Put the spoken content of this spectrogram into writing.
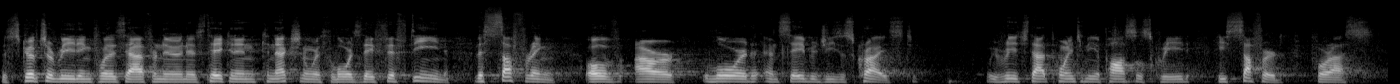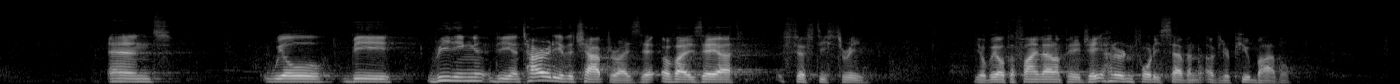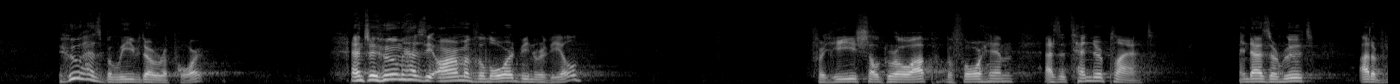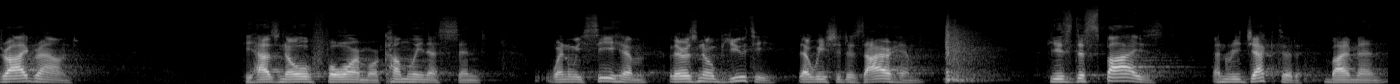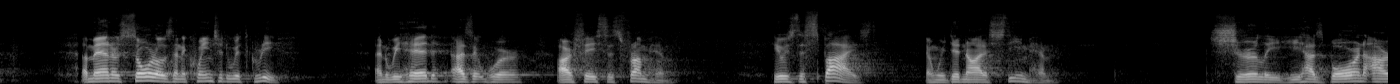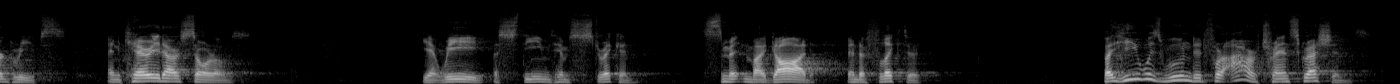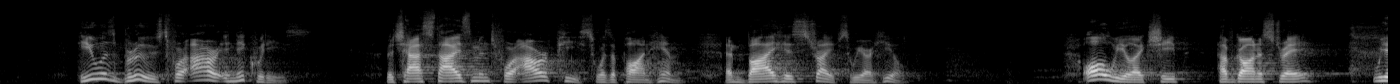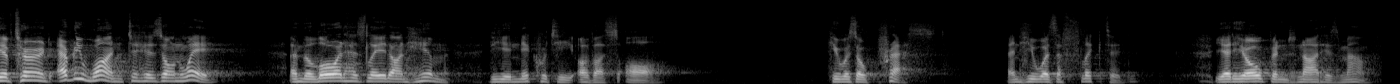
The scripture reading for this afternoon is taken in connection with Lord's Day 15, the suffering of our Lord and Savior Jesus Christ. We've reached that point in the Apostles' Creed. He suffered for us. And we'll be reading the entirety of the chapter of Isaiah 53. You'll be able to find that on page 847 of your Pew Bible. Who has believed our report? And to whom has the arm of the Lord been revealed? For he shall grow up before him as a tender plant and as a root out of dry ground. He has no form or comeliness, and when we see him, there is no beauty that we should desire him. He is despised and rejected by men, a man of sorrows and acquainted with grief, and we hid, as it were, our faces from him. He was despised, and we did not esteem him. Surely he has borne our griefs and carried our sorrows. Yet we esteemed him stricken, smitten by God, and afflicted. But he was wounded for our transgressions, he was bruised for our iniquities. The chastisement for our peace was upon him and by his stripes we are healed. All we, like sheep, have gone astray. We have turned every one to his own way, and the Lord has laid on him the iniquity of us all. He was oppressed, and he was afflicted, yet he opened not his mouth.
